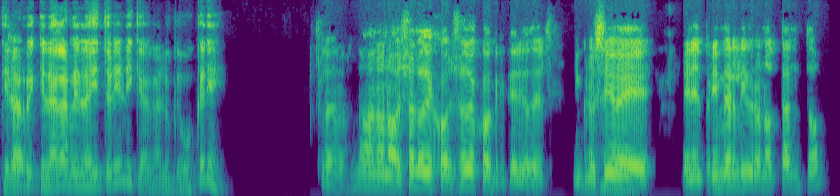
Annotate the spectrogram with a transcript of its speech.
Que, la, que la agarre la editorial y que haga lo que vos querés. Claro, no, no, no, yo lo dejo, yo lo dejo a criterio de él. Inclusive mm. en el primer libro no tanto,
